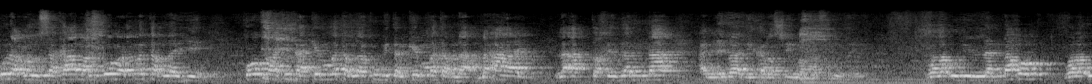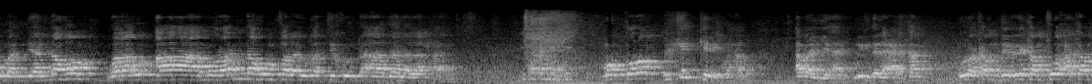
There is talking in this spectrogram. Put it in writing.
كنا عوسى كاما القمر ما تبليه كوفا كده كم ما تبلا كوكي كم ما تبلا معاي لأتخذن عن عبادك نصيبا مفروضا ولا أذلنهم ولا أمنينهم ولا آمرنهم فلا يبتكن آذان الأنعام مقرب بككري محمد أما يهاي نقدر على كم؟ ولا كم در كم فوحة كم؟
